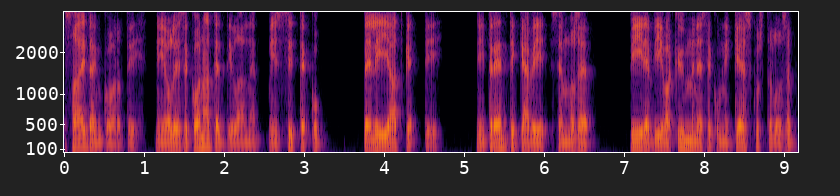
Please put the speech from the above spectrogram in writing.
sai tämän kortin, niin oli se Konaten tilanne, missä sitten kun peli jatkettiin, niin Trentti kävi semmoisen 5-10 sekunnin keskustelun sen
